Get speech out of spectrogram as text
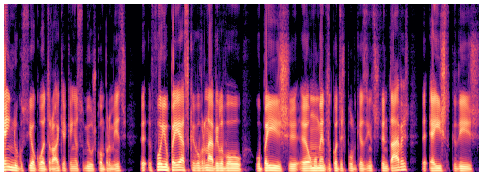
quem negociou com a Troika, quem assumiu os compromissos, uh, foi o PS que governava e levou o país a um momento de contas públicas insustentáveis, é isto que diz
